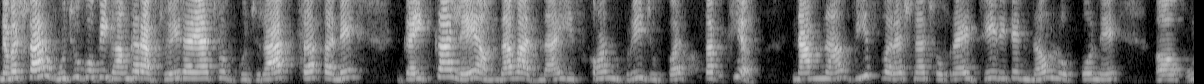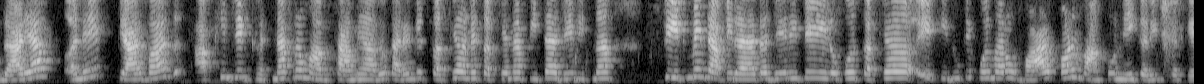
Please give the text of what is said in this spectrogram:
નમસ્કાર, હું છું ગોપી ઘાંઘર. આપ જોઈ રહ્યા છો ગુજરાત તક અને ગઈકાલે અમદાવાદના ઇસ્કોન બ્રિજ ઉપર તથ્ય નામના વીસ વર્ષના છોકરાએ જે રીતે નવ લોકોને ઉડાડ્યા અને ત્યારબાદ આખી જે ઘટનાક્રમ સામે આવ્યો, કારણ કે તથ્ય અને તથ્યના પિતા જે રીતના સ્ટેટમેન્ટ આપી રહ્યા હતા, જે રીતે એ લોકો તથ્ય એ કીધું કે કોઈ મારો વાળ પણ વાંકો નહીં કરી શકે.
